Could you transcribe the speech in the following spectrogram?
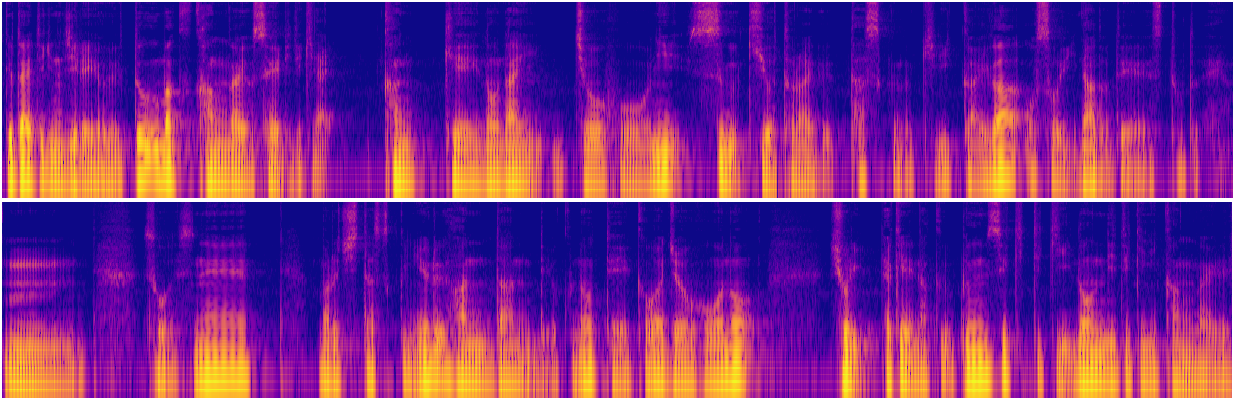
具体的な事例を言うとうまく考えを整理できない。関係のない情報にすぐ気を取られるタスクの切り替えが遅いなどです。ということで。うん。そうですね。マルチタスクによる判断力の低下は情報の処理だけでなく分析的論理的に考える思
